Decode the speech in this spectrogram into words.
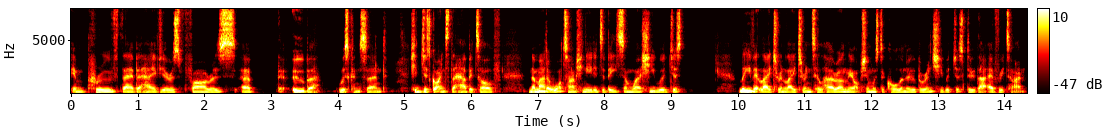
improve their behavior as far as uh, Uber was concerned. She'd just got into the habit of no matter what time she needed to be somewhere, she would just leave it later and later until her only option was to call an Uber, and she would just do that every time.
